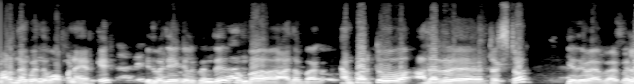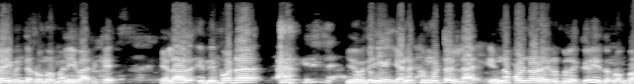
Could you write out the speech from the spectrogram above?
மருந்தகம் வந்து ஓப்பன் ஆயிருக்கு. இது வந்து எங்களுக்கு வந்து ரொம்ப அதை compare to other drug store இது விலை வந்து ரொம்ப மலிவாக இருக்கு. எல்லா இது போன்ற இது வந்து எனக்கு மட்டும் இல்லை என்ன போன்ற இவர்களுக்கு இது ரொம்ப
